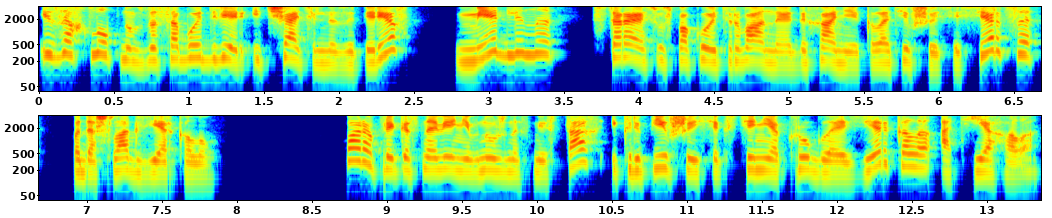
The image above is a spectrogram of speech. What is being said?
и, захлопнув за собой дверь и тщательно заперев, медленно, стараясь успокоить рваное дыхание и колотившееся сердце, подошла к зеркалу. Пара прикосновений в нужных местах и крепившееся к стене круглое зеркало отъехало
